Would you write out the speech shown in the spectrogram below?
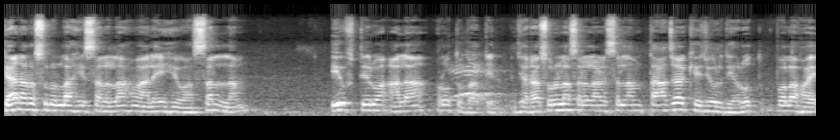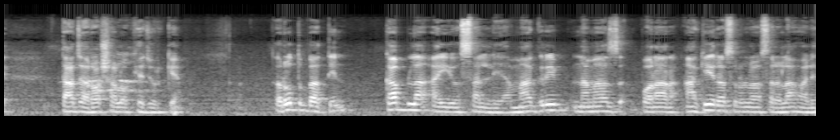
কেন রসুল্লাহ সাল্লাহ আলহি ওয়াসাল্লাম ইফতিরু আলা রতবাতিন যে রাসুল্লাহ সাল্লাহ সাল্লাম তাজা খেজুর দিয়ে রোত বলা হয় তাজা রসালো খেজুরকে। রতবাতিন কাবলা আইয়ু সাল্লিয়া মাগরিব নামাজ পড়ার আগে রাসুল্লাহ সাল্লাহ আলি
